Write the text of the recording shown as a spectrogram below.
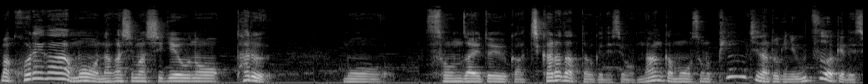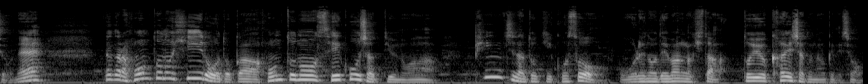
まあ、これがもう長嶋茂雄のたるもう存在というか力だったわけですよ。なんかもうそのピンチな時に打つわけですよね。だから本当のヒーローとか本当の成功者っていうのはピンチな時こそ俺の出番が来たという解釈なわけでしょ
